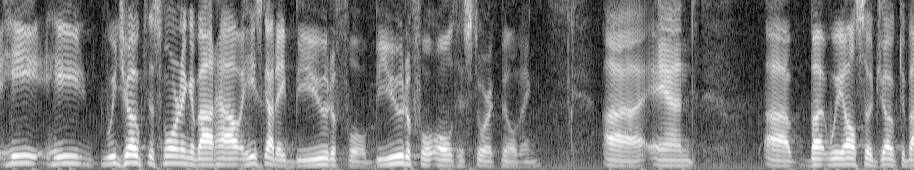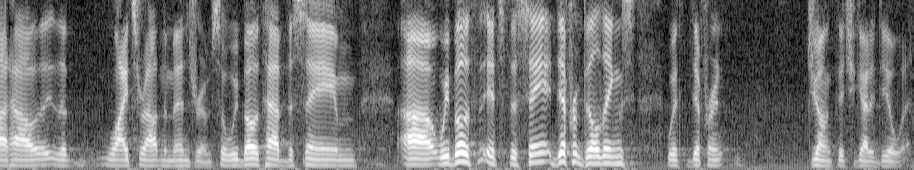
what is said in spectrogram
he, he, we joked this morning about how he's got a beautiful, beautiful old historic building. Uh, and, uh, but we also joked about how the lights are out in the men's room. So we both have the same, uh, we both, it's the same, different buildings with different junk that you got to deal with.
